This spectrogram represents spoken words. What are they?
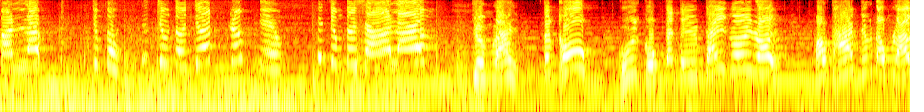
mạnh lắm Chúng tôi, chúng tôi chết rất nhiều. Chúng tôi sợ lắm. Dừng lại, tên khốn. Cuối cùng ta tìm thấy ngươi rồi. Mau thả những đồng lợi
